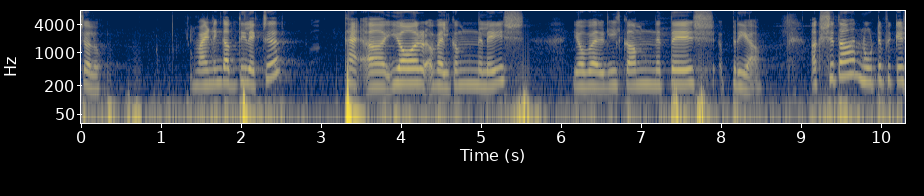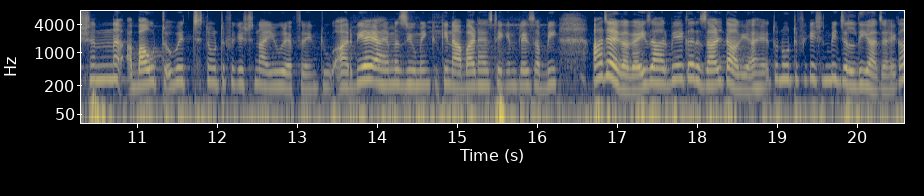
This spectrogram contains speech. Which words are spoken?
चलो winding up the lecture uh, you're welcome Nilesh You're welcome Nitesh Priya. Akshita, notification about which notification are you referring to? RBI I am assuming क्योंकि नाबार्ड has taken place अभी आ जाएगा guys. RBI का रिज़ल्ट आ गया है तो नोटिफिकेशन भी जल्दी आ जाएगा.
